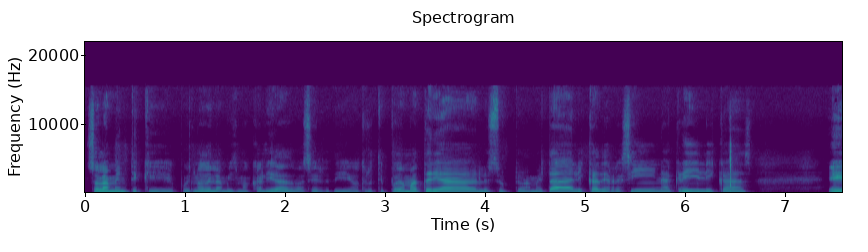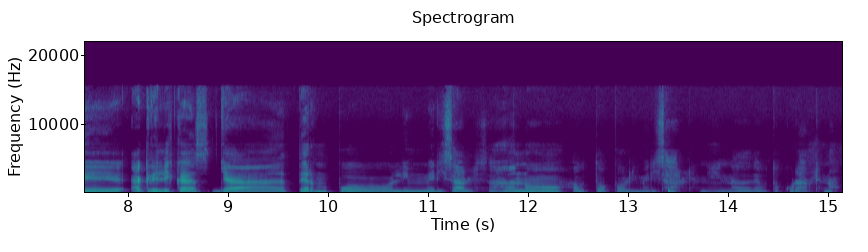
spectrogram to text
solamente que pues no de la misma calidad, va a ser de otro tipo de material, estructura metálica, de resina, acrílicas, eh, acrílicas ya termopolimerizables, ajá, no autopolimerizables, ni nada de autocurable, no,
